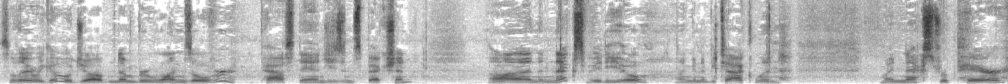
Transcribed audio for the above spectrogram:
So there we go, job number one's over. Passed Angie's inspection. Uh, in the next video, I'm going to be tackling my next repair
